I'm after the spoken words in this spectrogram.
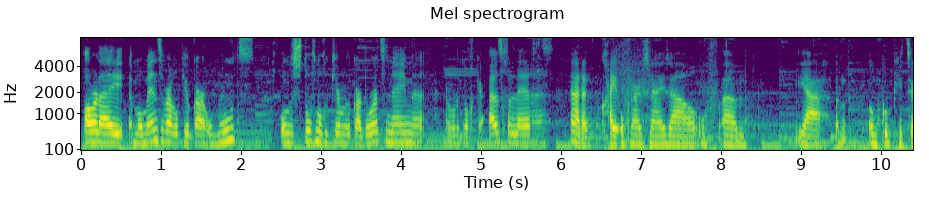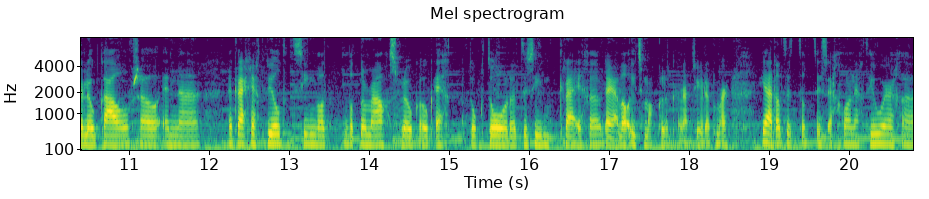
allerlei momenten waarop je elkaar ontmoet om de stof nog een keer met elkaar door te nemen. Er wordt het nog een keer uitgelegd. Ja, dan ga je op naar de snijzaal of um, ja, een, een computerlokaal of zo. En uh, dan krijg je echt beelden te zien wat, wat normaal gesproken ook echt doktoren te zien krijgen. Nou ja, wel iets makkelijker natuurlijk. Maar ja, dat is, dat is echt gewoon echt heel erg uh,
